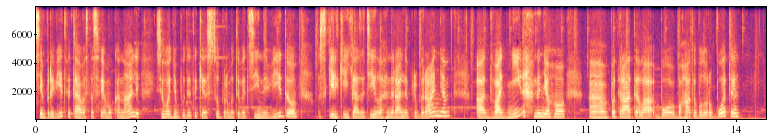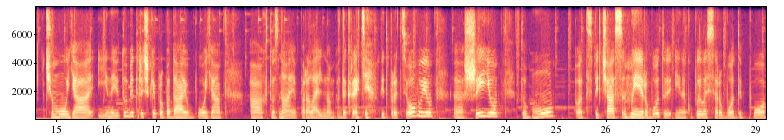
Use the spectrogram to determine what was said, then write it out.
Всім привіт! Вітаю вас на своєму каналі. Сьогодні буде таке супермотиваційне відео, оскільки я затіяла генеральне прибирання, два дні на нього потратила, бо багато було роботи. Чому я і на Ютубі трішки пропадаю, бо я, хто знає, паралельно в декреті підпрацьовую, е, шию, тому от під час моєї роботи і накупилася роботи по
